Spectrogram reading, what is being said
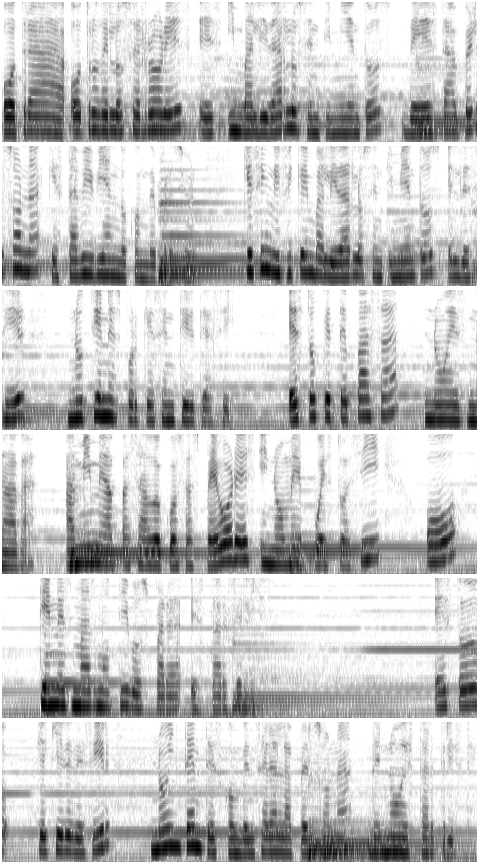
otra, otro de los errores es invalidar los sentimientos de esta persona que está viviendo con depresión. ¿Qué significa invalidar los sentimientos? El decir, no tienes por qué sentirte así. Esto que te pasa no es nada. a mí me ha pasado cosas peores y no me he puesto así, o tienes más motivos para estar feliz. ¿Esto qué quiere decir? No intentes convencer a la persona de no estar triste.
